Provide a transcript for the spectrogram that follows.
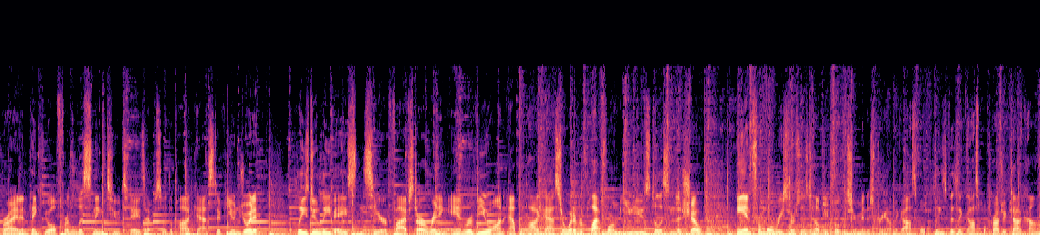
Brian, and thank you all for listening to today's episode of the podcast. If you enjoyed it, please do leave a sincere five star rating and review on Apple Podcasts or whatever platform you use to listen to the show. And for more resources to help you focus your ministry on the gospel, please visit gospelproject.com.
